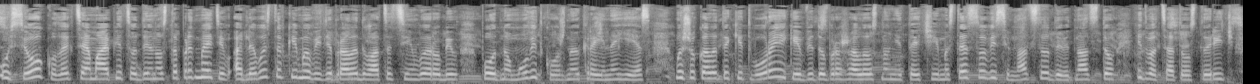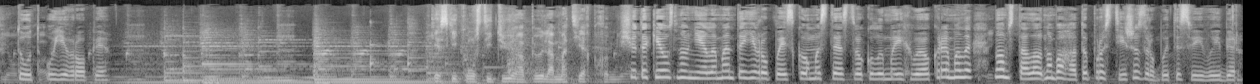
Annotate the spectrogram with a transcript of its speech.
Усього колекція має 590 предметів, а для виставки ми відібрали 27 виробів, по одному від кожної країни ЄС. Ми шукали такі твори, які б відображали основні течії мистецтва 18, 19 і 20 сторіч тут, у Європі. Що такі основні елементи європейського мистецтва, коли ми їх виокремили, нам стало набагато простіше зробити свій вибір.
